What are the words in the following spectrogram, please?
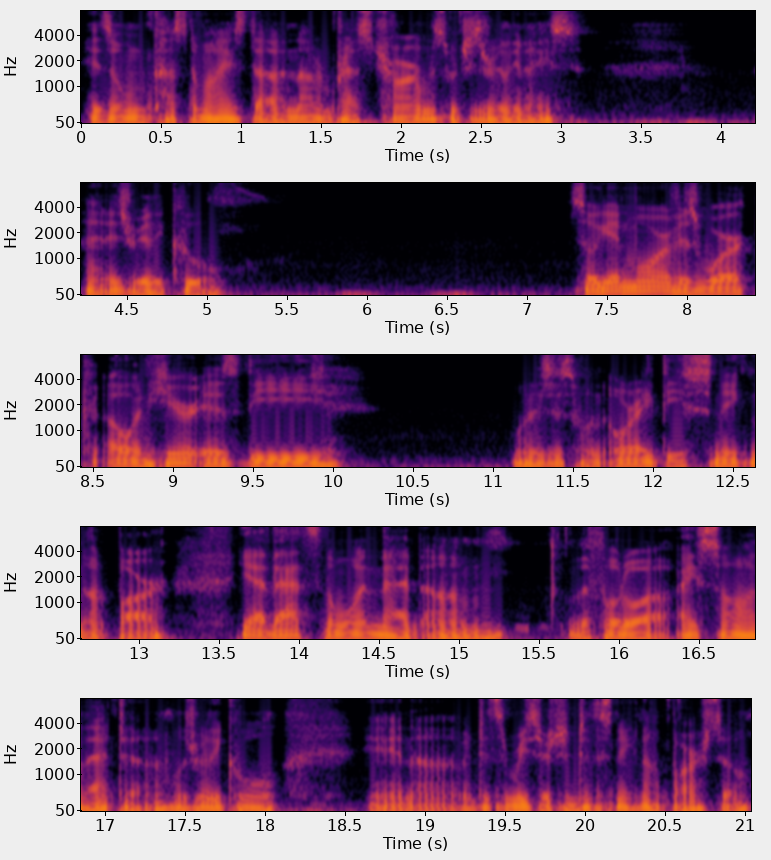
his own customized uh, knot impressed charms, which is really nice. That is really cool. So again, more of his work. Oh, and here is the, what is this one? All oh, right, the snake knot bar. Yeah, that's the one that, um, the photo I saw that uh, was really cool. And uh, I did some research into the snake knot bar. So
